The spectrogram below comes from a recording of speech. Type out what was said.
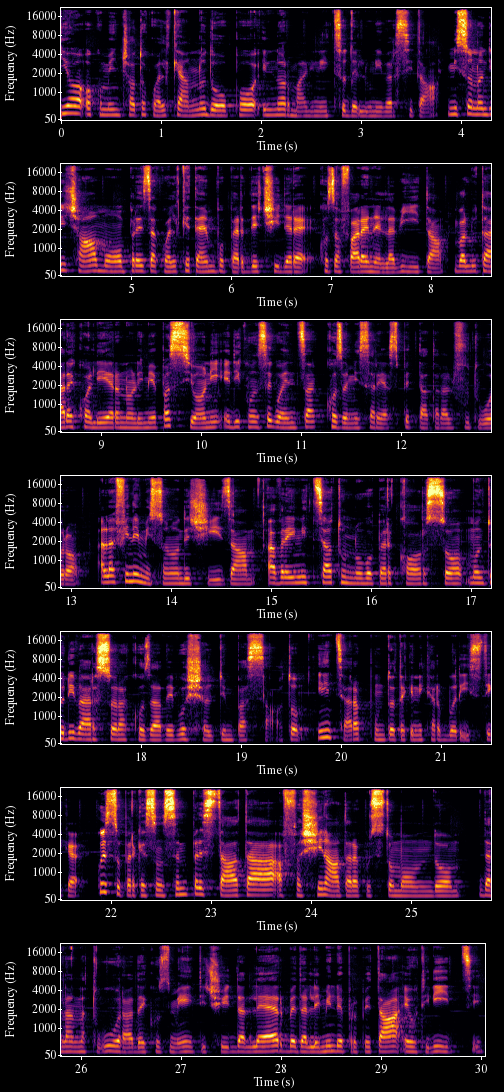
io ho cominciato qualche anno dopo il normale inizio dell'università. Mi sono, diciamo, presa qualche tempo per decidere cosa fare nella vita, valutare quali erano le mie passioni e di conseguenza cosa mi sarei aspettata dal futuro. Alla fine mi sono decisa, avrei iniziato un nuovo percorso molto diverso da cosa avevo scelto in passato, iniziare appunto tecniche arboristiche. Questo perché sono sempre stata affascinata da questo mondo, dalla natura, dai cosmetici, dalle erbe, dalle mille proprietà e utilizzi servizi.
